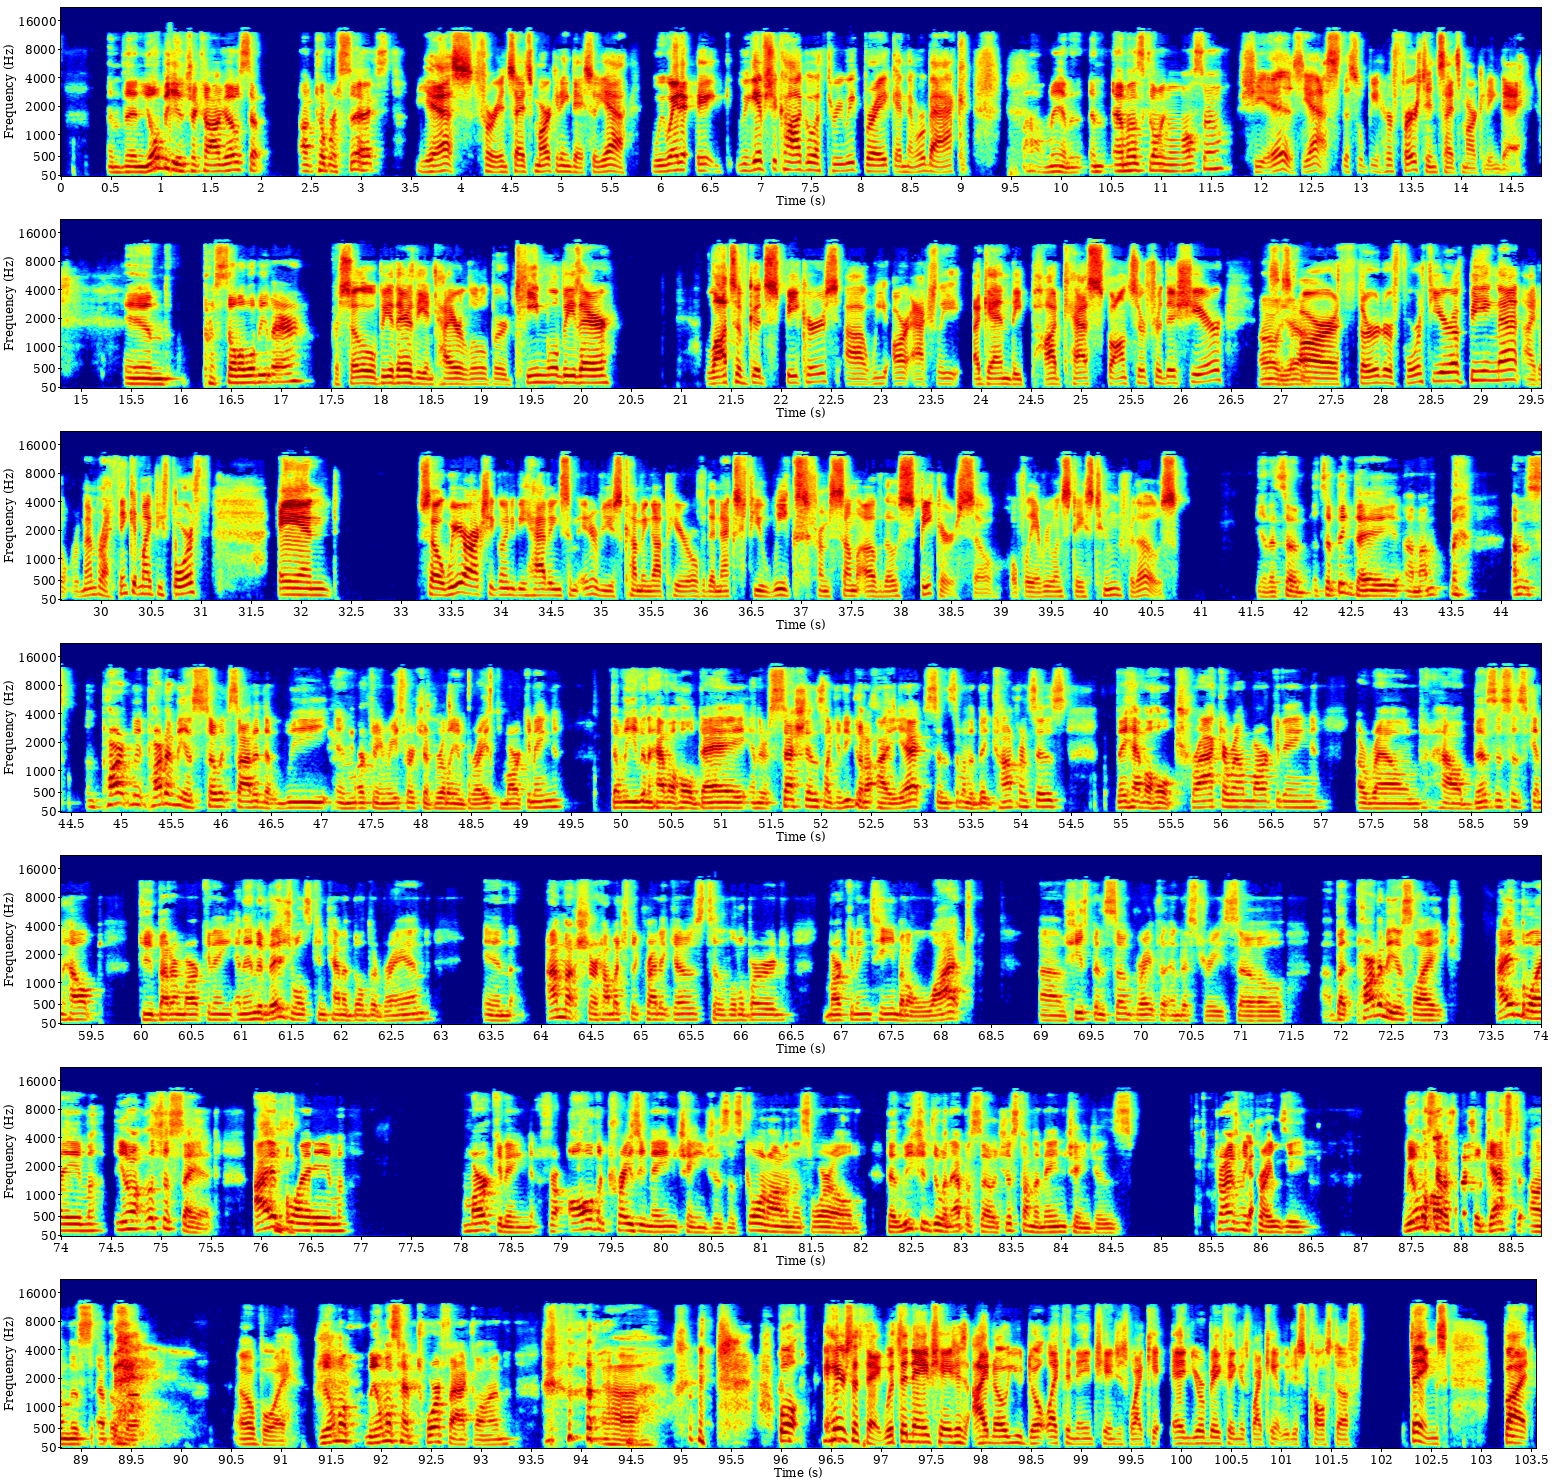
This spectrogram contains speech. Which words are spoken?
And then you'll be in Chicago, Sep- October 6th. Yes, for Insights Marketing Day. So yeah, we wait. We give Chicago a three week break, and then we're back. Oh, man. And Emma's going also. She is. Yes, this will be her first Insights Marketing Day. And Priscilla will be there. Priscilla will be there. The entire Little Bird team will be there. Lots of good speakers. Uh, we are actually again the podcast sponsor for this year. Oh, this is yeah. our third or fourth year of being that. I don't remember. I think it might be fourth. And so we are actually going to be having some interviews coming up here over the next few weeks from some of those speakers. So hopefully everyone stays tuned for those. yeah, that's a it's a big day. Um, I'm I'm part part of me is so excited that we in marketing research have really embraced marketing. That we even have a whole day and there's sessions like if you go to IIEX and some of the big conferences, they have a whole track around marketing, around how businesses can help do better marketing and individuals can kind of build their brand. And I'm not sure how much of the credit goes to the Little Bird marketing team, but a lot. Um, she's been so great for the industry. So, uh, but part of me is like, I blame, you know, let's just say it. I blame marketing for all the crazy name changes that's going on in this world that we should do an episode just on the name changes. Drives me crazy. We almost had a special guest on this episode. oh boy. We almost we almost had Torfak on. uh, well, here's the thing with the name changes. I know you don't like the name changes. Why can't? And your big thing is why can't we just call stuff things? But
